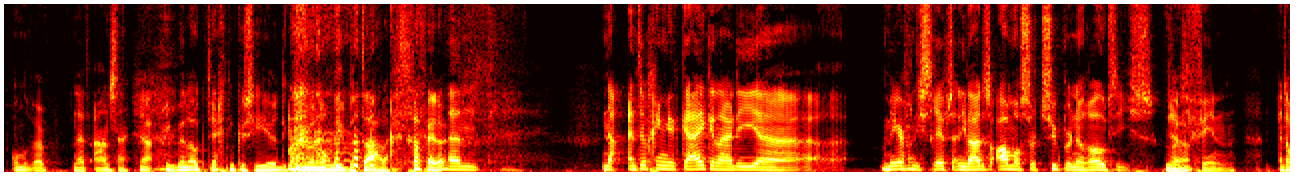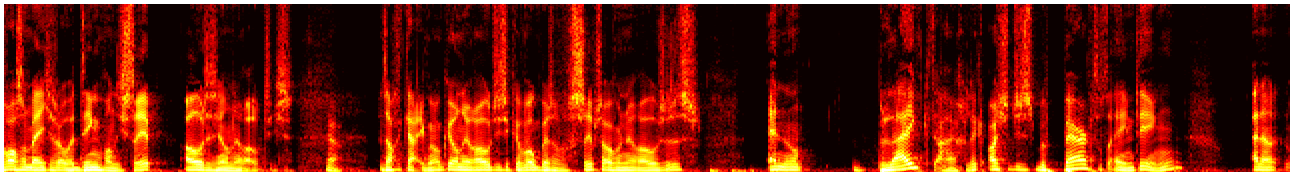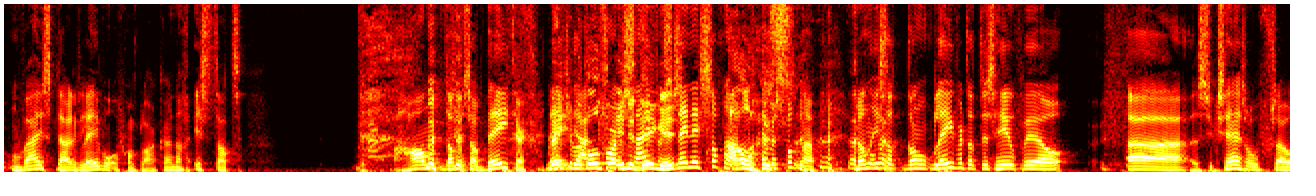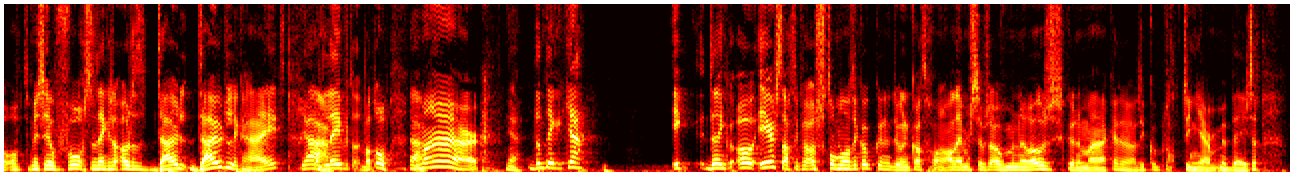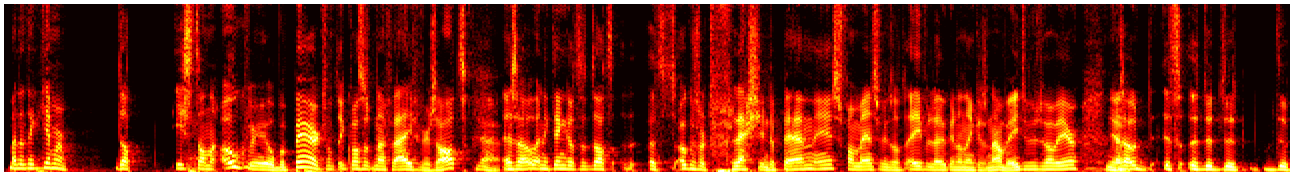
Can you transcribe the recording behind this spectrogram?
onderwerp net aansnij. Ja, ik ben ook technicus hier. Die kunnen we nog niet betalen. Ga verder. En, nou, en toen ging ik kijken naar die... eh, meer van die strips. En die waren dus allemaal soort super neurotisch. Van Ja. die Finn. En dat was een beetje zo het ding van die strip. Oh, het is heel neurotisch. Ja. Dacht ik, ja, ik ben ook heel neurotisch. Ik heb ook best wel veel strips over neuroses. En dan blijkt eigenlijk, als je dus beperkt tot één ding... en een onwijs duidelijk label op kan plakken... dan is dat... Hand, dan is dat beter. Weet je wat ons voor de ene cijfers- ding is? Nee, nee, stop nou. Alles. Nee, stop nou. Dan, is dat, dan levert dat dus heel veel eh, succes of zo. Of tenminste, heel vervolgens dan denken ze... oh, dat is duid- duidelijkheid. Ja. Dat levert wat op. Ja. Maar dan denk ik, ja... Ik denk, oh, eerst dacht ik, oh, stom, dat had ik ook kunnen doen. Ik had gewoon alleen maar strips over mijn neuroses kunnen maken. Daar had ik ook nog tien jaar mee bezig. Maar dan denk ik, ja, maar dat is dan ook weer heel beperkt. Want ik was het na vijf uur zat Ja. en zo. En ik denk dat het, dat het ook een soort flash in de pan is. Van mensen vinden dat even leuk. En dan denken ze, nou weten we het wel weer. Ja. En zo, het, de, de, de, de,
